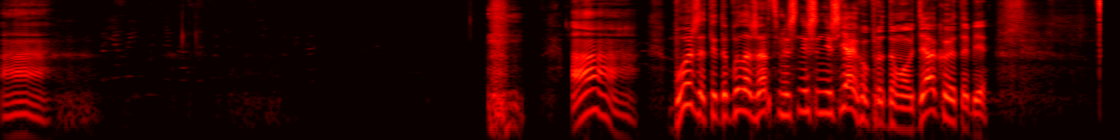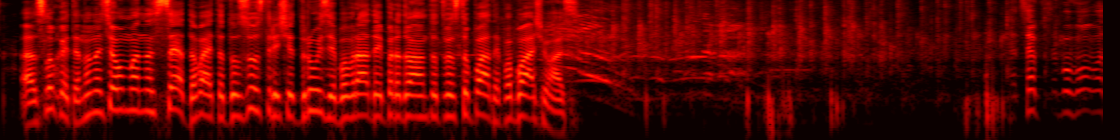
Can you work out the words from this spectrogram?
А. А, Боже, ти добила жарт смішніше, ніж я його придумав. Дякую тобі. Е, Слухайте, ну на цьому в мене все. Давайте до зустрічі, друзі, бо радий перед вами тут виступати. Побачимось. Це, був Вова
